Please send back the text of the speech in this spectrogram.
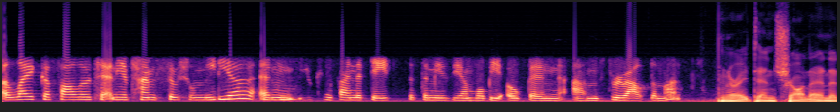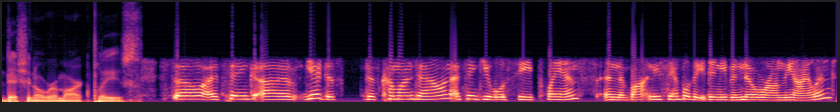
a like, a follow to any of TIME's social media, and mm-hmm. you can find the dates that the museum will be open um, throughout the month. All right, and Shaunna, an additional remark, please. So I think, uh, yeah, just just come on down. I think you will see plants and the botany sample that you didn't even know were on the island.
